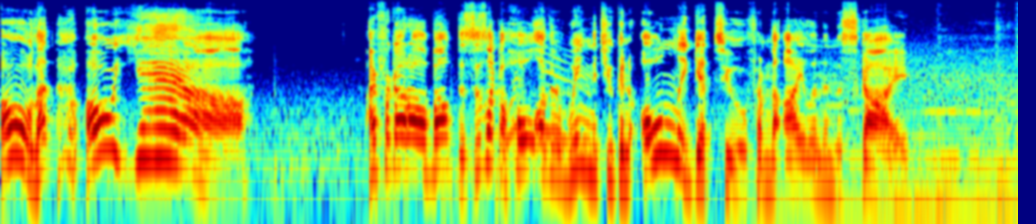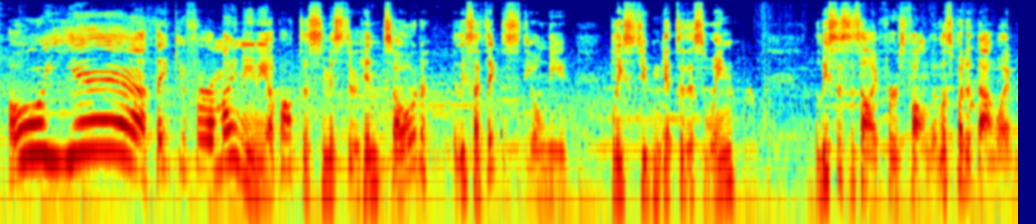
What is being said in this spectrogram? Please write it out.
Oh, that... Oh, yeah! I forgot all about this. This is like a whole other wing that you can only get to from the island in the sky. Oh yeah! Thank you for reminding me about this, Mr. Hint Toad. At least I think this is the only place you can get to this wing. At least this is how I first found it. Let's put it that way.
